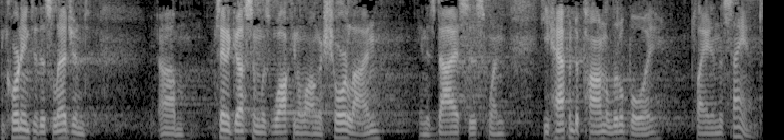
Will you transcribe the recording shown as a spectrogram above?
according to this legend, um, St. Augustine was walking along a shoreline in his diocese when he happened upon a little boy playing in the sand.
